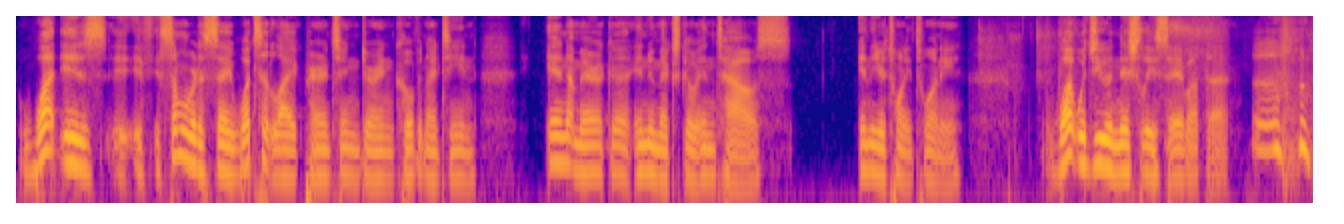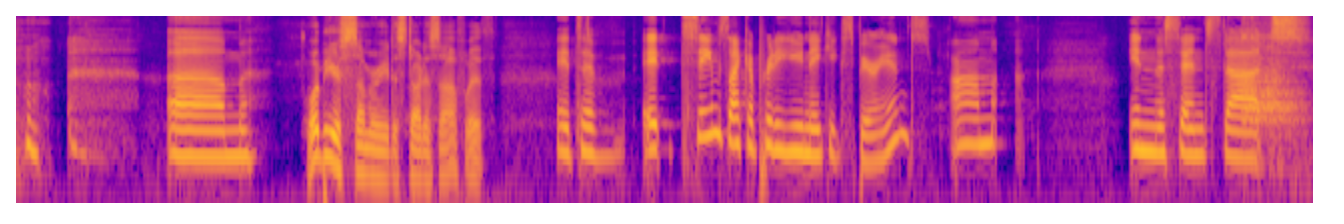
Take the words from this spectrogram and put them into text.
what is if, if someone were to say, what's it like parenting during COVID nineteen in America, in New Mexico, in Taos, in the year twenty twenty? What would you initially say about that? Um, What would be your summary to start us off with? it's a it seems like a pretty unique experience um in the sense that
